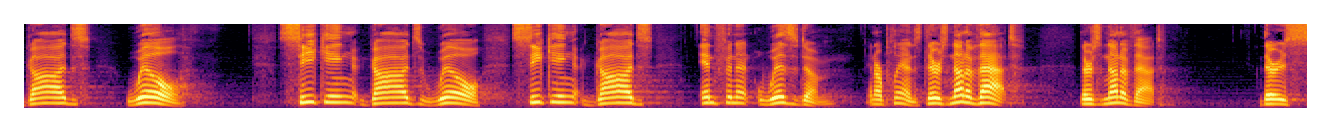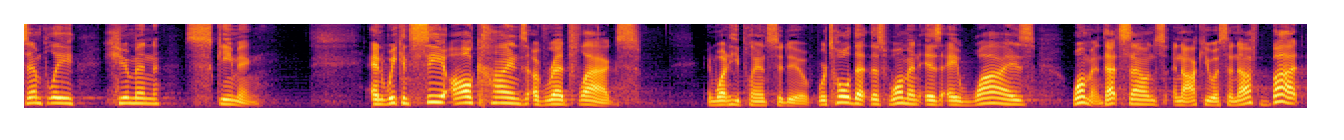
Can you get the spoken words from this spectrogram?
God's will. Seeking God's will. Seeking God's infinite wisdom in our plans. There's none of that. There's none of that. There is simply human scheming. And we can see all kinds of red flags in what he plans to do. We're told that this woman is a wise woman. That sounds innocuous enough, but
